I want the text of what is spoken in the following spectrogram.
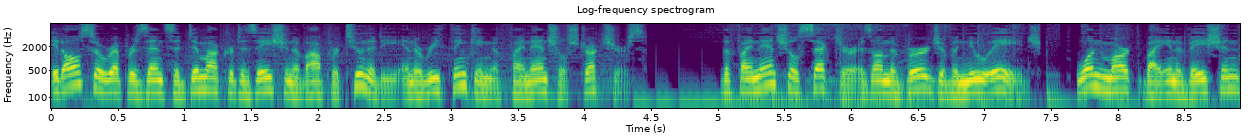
it also represents a democratization of opportunity and a rethinking of financial structures. The financial sector is on the verge of a new age, one marked by innovation,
